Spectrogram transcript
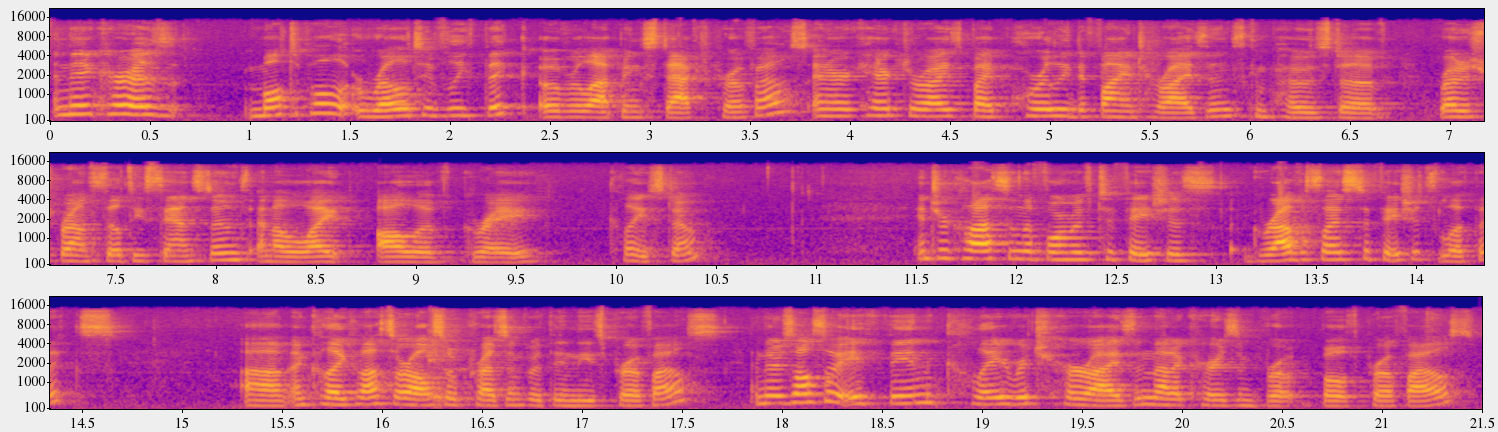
And they occur as multiple, relatively thick, overlapping stacked profiles and are characterized by poorly defined horizons composed of reddish brown silty sandstones and a light olive gray claystone. Interclasts in the form of tuffaceous, gravel-sized tuffaceous lithics, um, and clay clasts are also present within these profiles. And there's also a thin clay-rich horizon that occurs in both profiles.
